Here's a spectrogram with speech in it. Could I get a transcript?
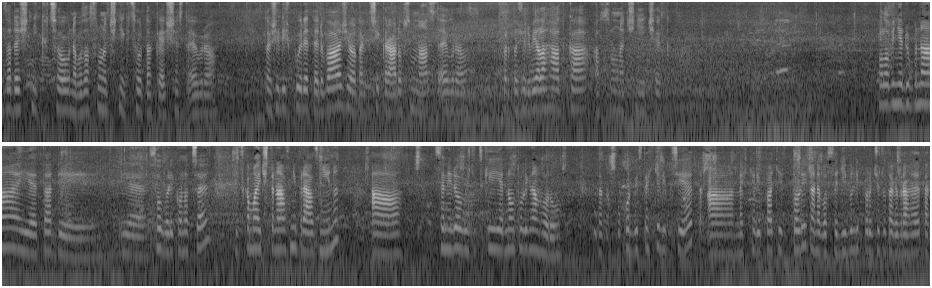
za deštník chcou, nebo za slunečník chcou také 6 euro. Takže když půjdete dva, že jo, tak 3 krát 18 euro, protože dvě lehátka a slunečníček. V polovině dubna je tady, je, jsou Velikonoce, vždycky mají 14 dní prázdnin a ceny jdou vždycky jednou tolik nahoru. Tak pokud byste chtěli přijet a nechtěli platit tolik, anebo se divili, proč je to tak drahé, tak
